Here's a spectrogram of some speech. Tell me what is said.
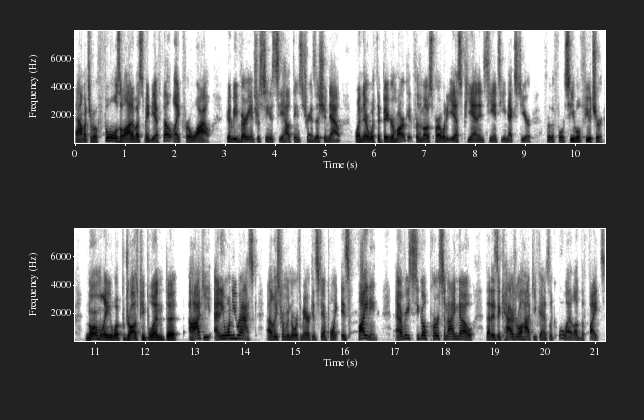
and how much of a fools a lot of us maybe have felt like for a while. Going to be very interesting to see how things transition now when they're with the bigger market for the most part with ESPN and TNT next year for the foreseeable future. Normally, what draws people into hockey, anyone you ask, at least from a North American standpoint, is fighting. Every single person I know that is a casual hockey fan is like, oh, I love the fights.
